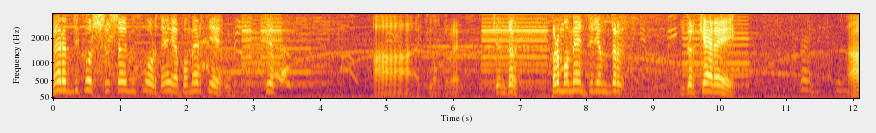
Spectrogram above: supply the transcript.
Merrte dikush sa e më fort, ej, apo merre ti! Ti e... A, kjo ndër Rex... Që ndër... Për momentin jom ndër... Ndër kerre, ej! A?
